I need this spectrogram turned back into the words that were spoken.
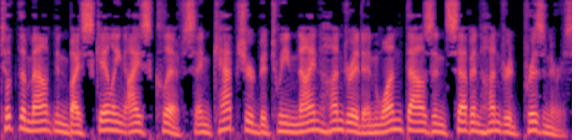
took the mountain by scaling ice cliffs and captured between 900 and 1,700 prisoners.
